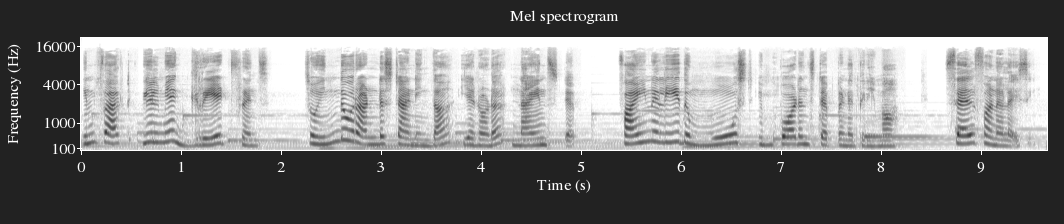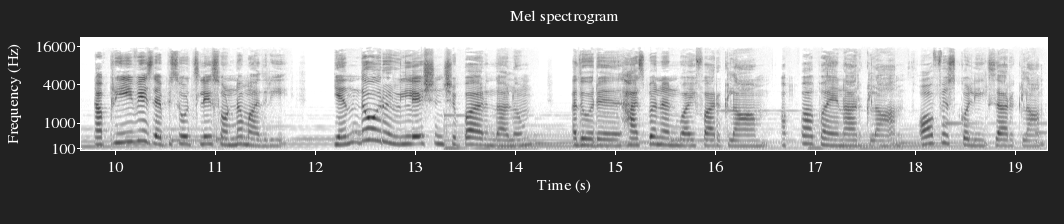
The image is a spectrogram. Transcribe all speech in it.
in fact will make great friends so இந்த ஒரு அண்டர்ஸ்டாண்டிங் தான் என்னோட ninth step finally the most important step என்ன தெரியுமா? செல்ஃப் அனலைசிங் நான் ப்ரீவியஸ் எபிசோட்ஸ்லேயே சொன்ன மாதிரி எந்த ஒரு ரிலேஷன்ஷிப்பாக இருந்தாலும் அது ஒரு ஹஸ்பண்ட் அண்ட் ஒய்ஃபாக இருக்கலாம் அப்பா பையனாக இருக்கலாம் ஆஃபீஸ் கொலீக்ஸாக இருக்கலாம்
